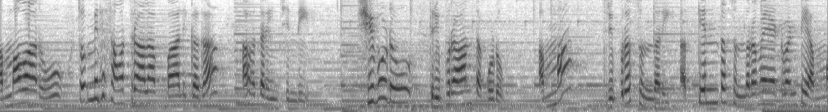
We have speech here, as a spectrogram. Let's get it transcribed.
అమ్మవారు తొమ్మిది సంవత్సరాల బాలికగా అవతరించింది. శివుడు త్రిపురాంతకుడు అమ్మ త్రిపుర సుందరి అత్యంత సుందరమైనటువంటి అమ్మ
